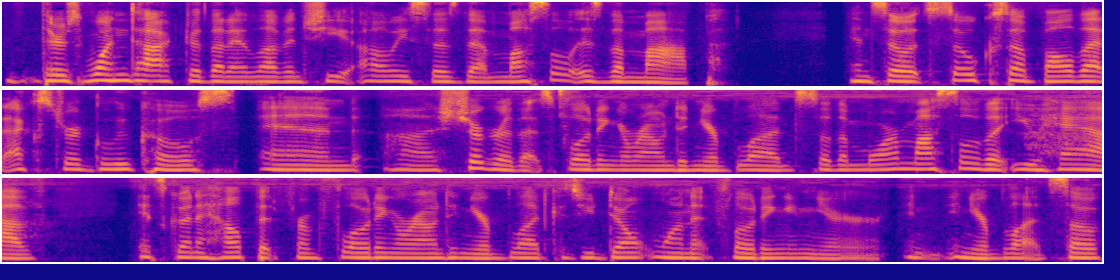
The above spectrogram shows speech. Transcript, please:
there's one doctor that I love, and she always says that muscle is the mop. And so it soaks up all that extra glucose and uh, sugar that's floating around in your blood. So the more muscle that you have, it's going to help it from floating around in your blood because you don't want it floating in your in, in your blood. So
